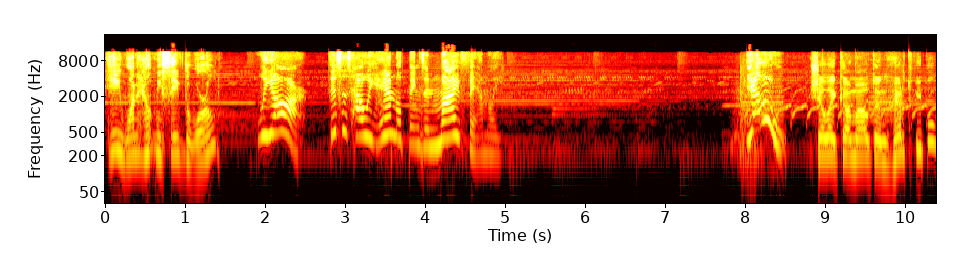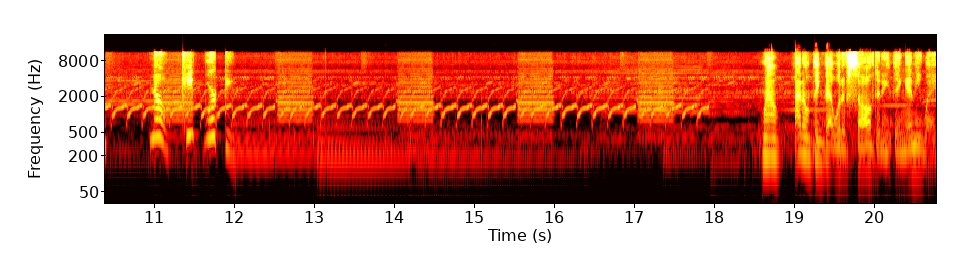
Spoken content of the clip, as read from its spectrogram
Hey, want to help me save the world? This is how we handle things in my family. Yo! Shall I come out and hurt people? No, keep working. Well, I don't think that would have solved anything anyway.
